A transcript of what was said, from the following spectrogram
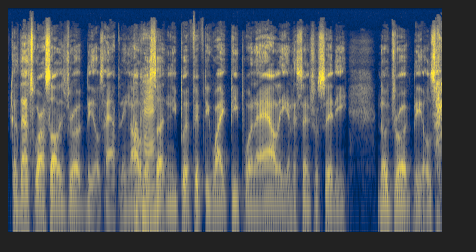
because that's where I saw the drug deals happening. All of a sudden, you put fifty white people in the alley in the central city, no drug deals.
